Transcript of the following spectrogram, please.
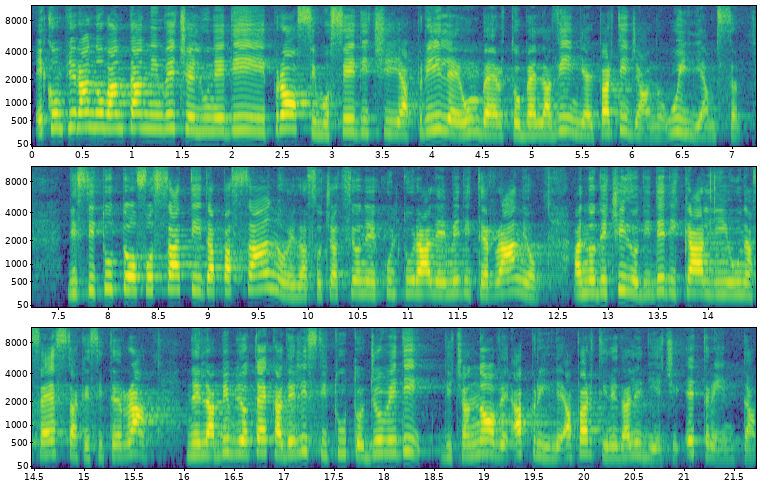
E compierà 90 anni invece lunedì prossimo, 16 aprile, Umberto Bellavigna, il partigiano Williams. L'Istituto Fossati da Passano e l'Associazione Culturale Mediterraneo hanno deciso di dedicargli una festa che si terrà nella biblioteca dell'Istituto giovedì 19 aprile a partire dalle 10.30.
